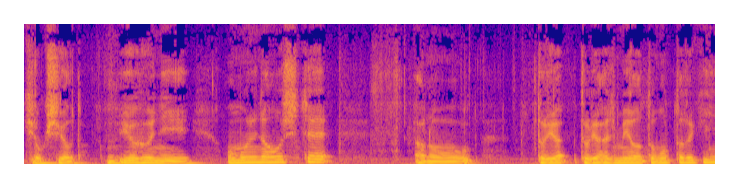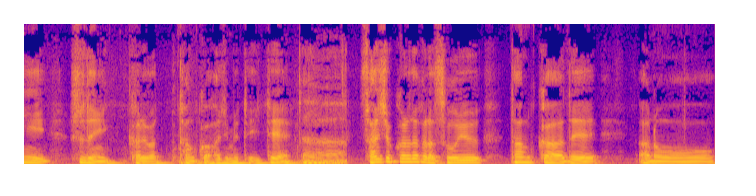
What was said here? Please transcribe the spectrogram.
記録しようというふうに思い直して、あの取り取り始めようと思った時にすでに彼は短歌を始めていてあ最初からだからそういう短歌であの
